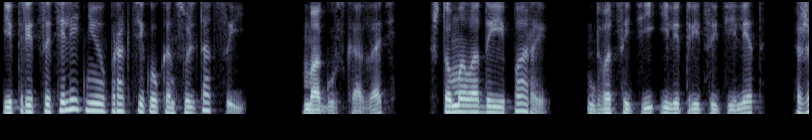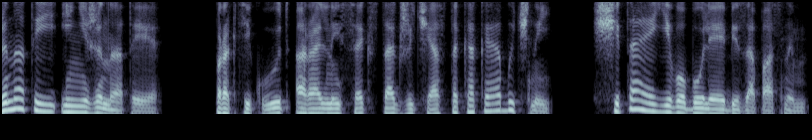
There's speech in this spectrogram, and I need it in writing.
и 30-летнюю практику консультаций, могу сказать, что молодые пары 20 или 30 лет, женатые и неженатые, практикуют оральный секс так же часто, как и обычный, считая его более безопасным.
